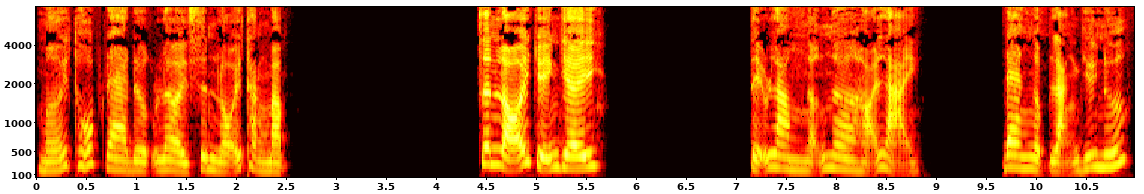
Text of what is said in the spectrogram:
mới thốt ra được lời xin lỗi thằng mập. Xin lỗi chuyện gì? Tiểu Long ngẩn ngơ hỏi lại. Đang ngập lặng dưới nước,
